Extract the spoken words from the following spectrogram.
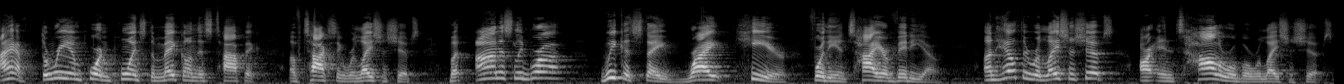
I have three important points to make on this topic of toxic relationships, but honestly, bruh, we could stay right here for the entire video. Unhealthy relationships are intolerable relationships.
